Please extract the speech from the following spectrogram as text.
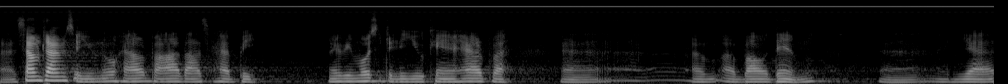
Uh, sometimes you know help others happy maybe mostly you can help uh, um, about them uh, yeah,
